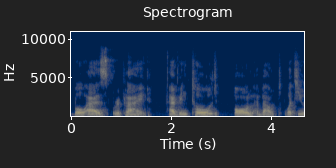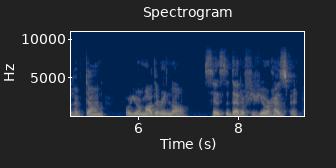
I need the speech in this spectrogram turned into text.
Boaz replied, I've been told all about what you have done for your mother in law since the death of your husband,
